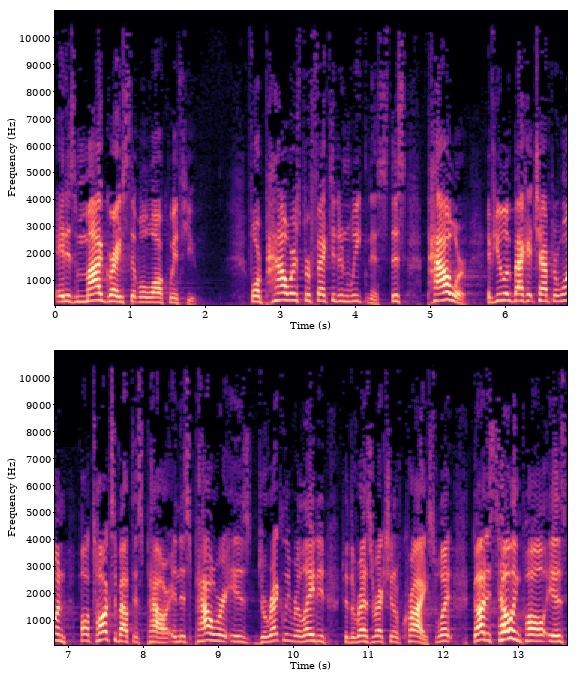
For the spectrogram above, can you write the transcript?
it is my grace that will walk with you. For power is perfected in weakness. This power If you look back at chapter 1, Paul talks about this power, and this power is directly related to the resurrection of Christ. What God is telling Paul is,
